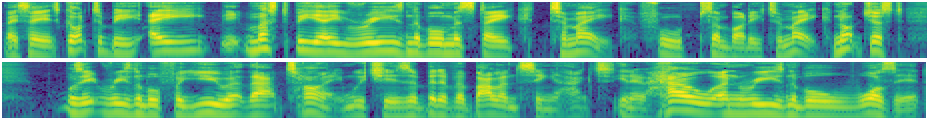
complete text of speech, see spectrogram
They say it's got to be a it must be a reasonable mistake to make for somebody to make, not just was it reasonable for you at that time, which is a bit of a balancing act. You know, how unreasonable was it,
